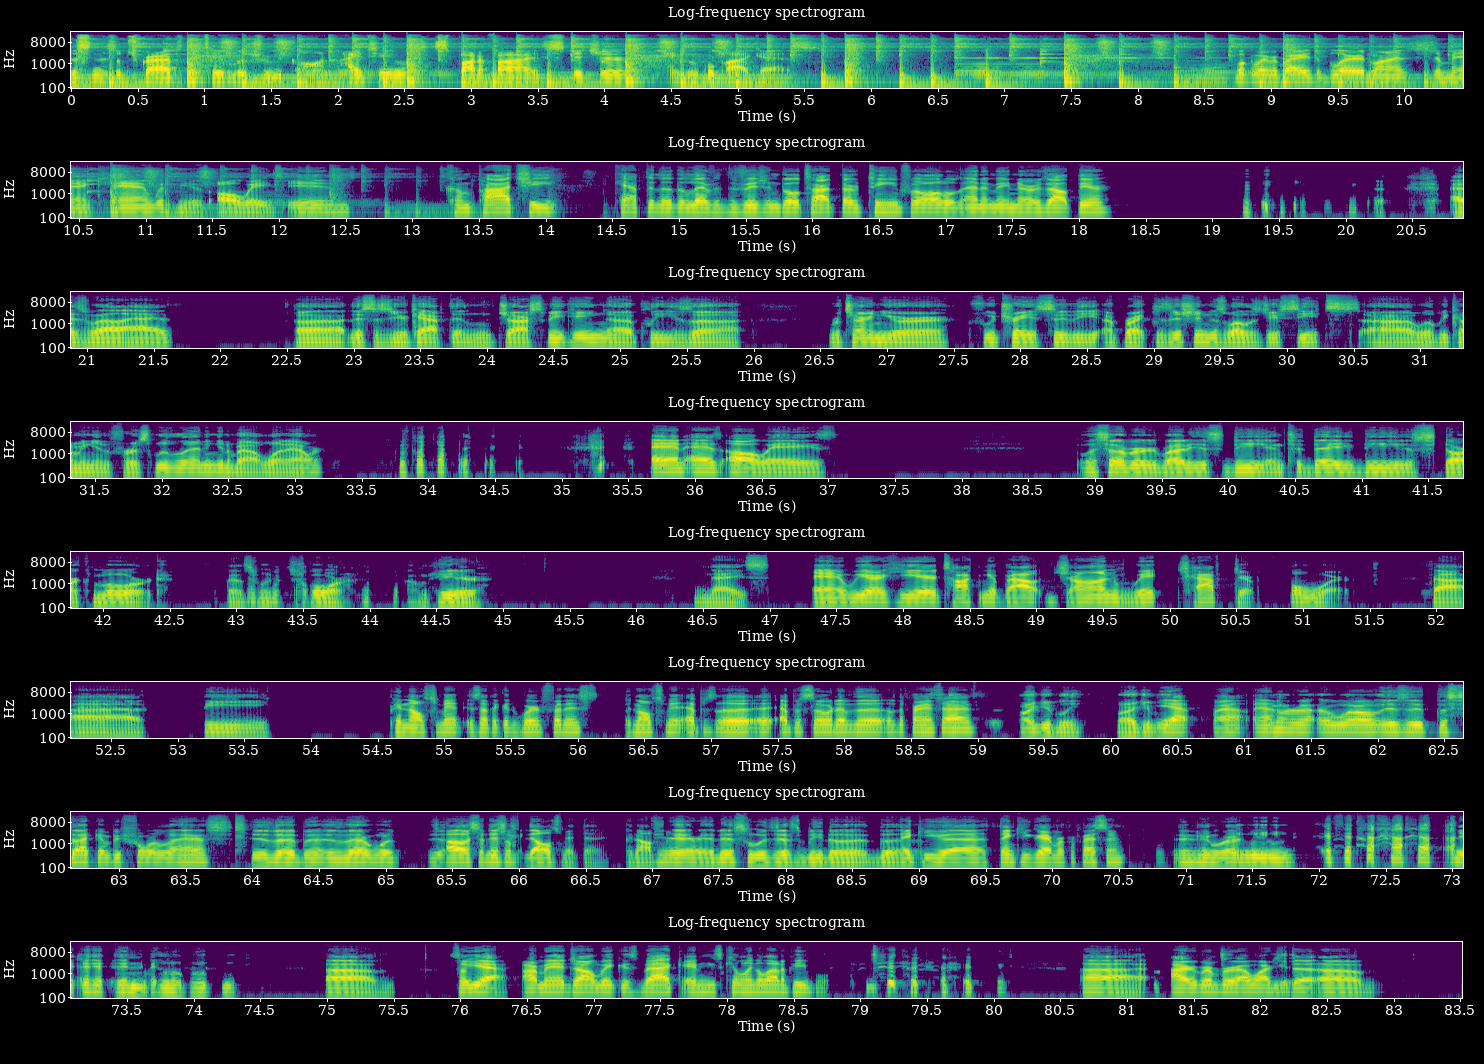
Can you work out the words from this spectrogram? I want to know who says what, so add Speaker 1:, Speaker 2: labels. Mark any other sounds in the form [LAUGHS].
Speaker 1: Listen and subscribe to the Table of Truth on iTunes, Spotify, Stitcher, and Google Podcasts. Welcome everybody to Blerdlines. This is your man Cam. With me as always is
Speaker 2: Kampachi, captain of the 11th Division, Gotei 13 for all those anime nerds out there. [LAUGHS]
Speaker 1: as well as
Speaker 3: uh, this is your captain, Josh speaking. Uh, please uh, return your food trays to the upright position as well as your seats. Uh, we'll be coming in for a smooth landing in about one hour. [LAUGHS]
Speaker 1: and as always,
Speaker 4: what's up, everybody? It's D, and today D is Dark Lord. That's what it's for. [LAUGHS] I'm here.
Speaker 1: Nice. And we are here talking about John Wick Chapter 4. Uh, the penultimate is that a good word for this penultimate episode uh, episode of the of the franchise?
Speaker 3: Arguably. Arguably.
Speaker 1: Yeah. Well yeah.
Speaker 4: well is it the second before last? Is that the, is that what
Speaker 1: oh so this will be the ultimate then. Penultimate.
Speaker 4: Yeah this would just be the the
Speaker 1: thank you uh thank you grammar professor. [LAUGHS] Um so yeah our man john wick is back and he's killing a lot of people. [LAUGHS] Uh i remember i watched yeah. the um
